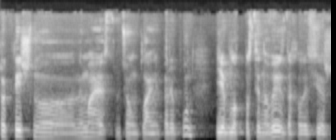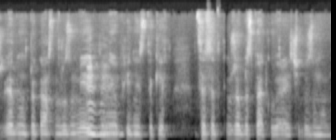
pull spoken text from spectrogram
практично немає в цьому плані перепон. Є блокпости на виїздах, але всі ж, я думаю, прекрасно розуміють необхідність таких. Це все-таки вже безпекові речі, безумовно.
